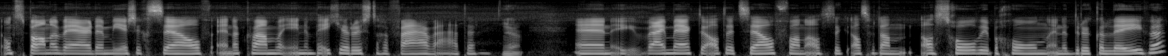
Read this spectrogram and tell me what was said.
ontspannen werden, meer zichzelf. En dan kwamen we in een beetje rustiger vaarwater. Ja. En ik- wij merkten altijd zelf van als, de, als we dan als school weer begon en het drukke leven,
